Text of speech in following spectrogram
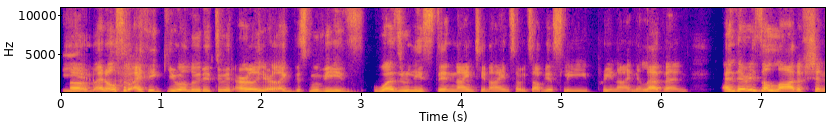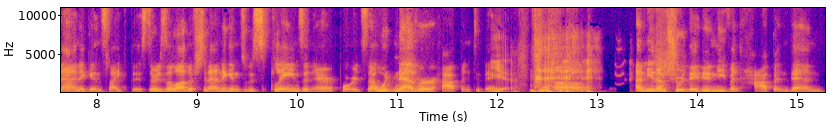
Yeah. Um, and also, I think you alluded to it earlier. Like this movie was released in '99, so it's obviously pre 9/11. And there is a lot of shenanigans like this. There's a lot of shenanigans with planes and airports that would never happen today. yeah. Uh, I mean, I'm sure they didn't even happen then.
